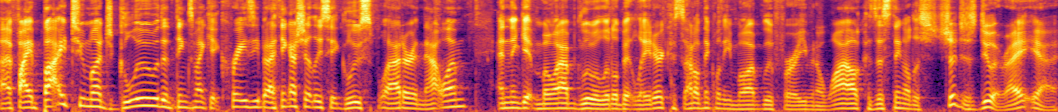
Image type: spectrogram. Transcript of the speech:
Uh, if I buy too much glue, then things might get crazy. But I think I should at least get glue splatter in that one, and then get Moab glue a little bit later. Because I don't think we'll need Moab glue for even a while. Because this thing will just should just do it, right? Yeah.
